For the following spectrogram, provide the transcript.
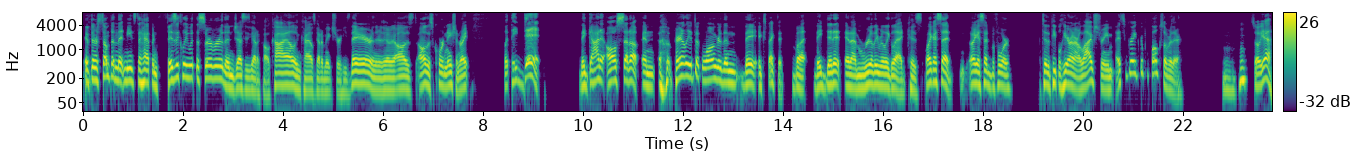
if there's something that needs to happen physically with the server, then Jesse's got to call Kyle, and Kyle's got to make sure he's there, and there's all this all this coordination, right? But they did it. They got it all set up, and apparently it took longer than they expected, but they did it, and I'm really really glad because, like I said, like I said before, to the people here on our live stream, it's a great group of folks over there. Mhm. So yeah,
